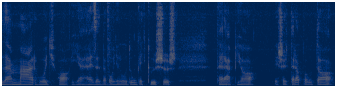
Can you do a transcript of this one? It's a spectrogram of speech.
ismétlem már, hogy ha ilyen helyzetbe bonyolódunk, egy külsős terápia és egy terapeuta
